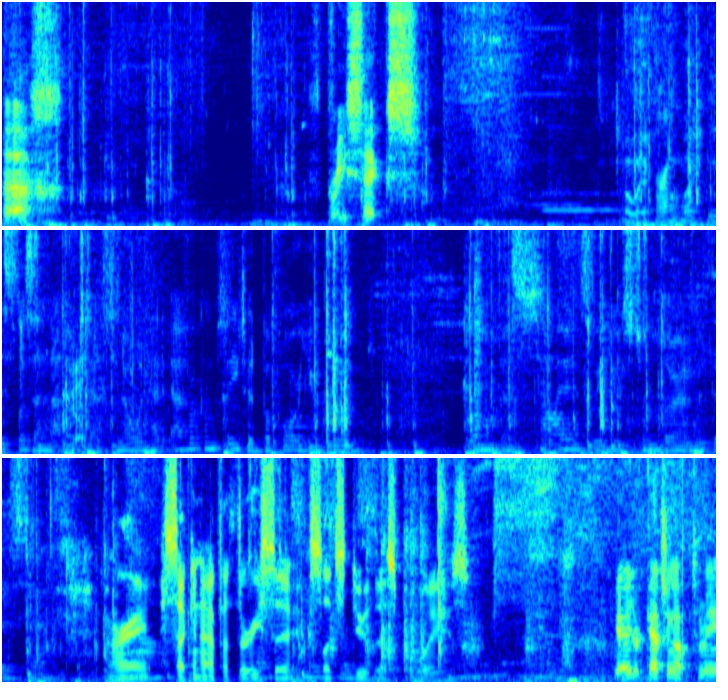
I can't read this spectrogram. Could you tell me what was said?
Ugh. 3 6. Oh wait, wrong way. this was another God. test no one had ever completed before you two. Oh, the science we used to learn with this test. All right, second half of three six. Let's do this, boys. Yeah, you're catching up to me.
